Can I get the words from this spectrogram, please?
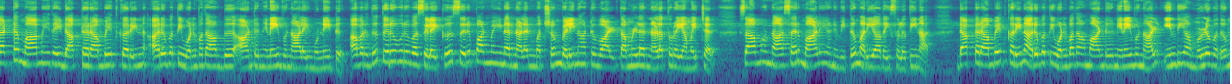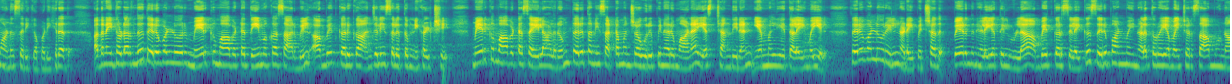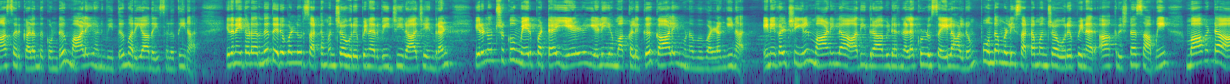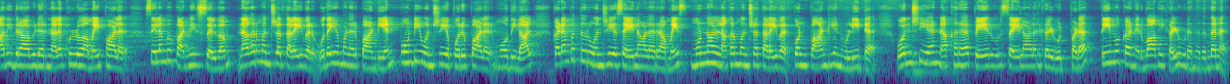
சட்ட மாமேதை டாக்டர் அம்பேத்கரின் அறுபத்தி ஒன்பதாவது ஆண்டு நினைவு நாளை முன்னிட்டு அவரது திருவுருவ சிலைக்கு சிறுபான்மையினர் நலன் மற்றும் வெளிநாட்டு வாழ் தமிழர் நலத்துறை அமைச்சர் சாமு நாசர் மாலை அணிவித்து மரியாதை செலுத்தினார். டாக்டர் அம்பேத்கரின் அறுபத்தி ஒன்பதாம் ஆண்டு நினைவு நாள் இந்தியா முழுவதும் அனுசரிக்கப்படுகிறது. அதனைத் தொடர்ந்து திருவள்ளூர் மேற்கு மாவட்ட திமுக சார்பில் அம்பேத்கருக்கு அஞ்சலி செலுத்தும் நிகழ்ச்சி. மேற்கு மாவட்ட செயலாளரும் திருத்தணி சட்டமன்ற உறுப்பினருமான எஸ். சந்திரன் எம். எம்எல்ஏ தலைமையில் திருவள்ளூரில் நடைபெற்றது. பேருந்து நிலையத்தில் உள்ள அம்பேத்கர் சிலைக்கு சிறுபான்மை நலத்துறை அமைச்சர் சாமு நாசர் கலந்து கொண்டு மாலை அணிவித்து மரியாதை செலுத்தினார். இதனைத் தொடர்ந்து திருவள்ளூர் சட்டமன்ற உறுப்பினர் வி. ஜி. ராஜேந்திரன் இருநூற்றுக்கும் மேற்பட்ட ஏழை எளிய மக்களுக்கு காலை உணவு வழங்கினார். இந்நிகழ்ச்சியில் மாநில ஆதிதிராவிடர் நலக்குழு செயலாளரும் பூந்தமல்லி சட்டமன்ற உறுப்பினர் ஆ. கிருஷ்ணசாமி மாவட்ட ஆதிதிராவிடர் நலக்குழு அமைப்பாளர் சிலம்பு பன்னீர்செல்வம் நகர்மன்ற தலைவர் உதயமலர் பாண்டியன் பூண்டி ஒன்றிய பொறுப்பாளர் மோதிலால் கடம்பத்தூர் ஒன்றிய செயலாளர் ரமேஷ் முன்னாள் நகர்மன்ற தலைவர் பொன் பாண்டியன் உள்ளிட்ட ஒன்றிய நகர பேரூர் செயலாளர்கள் உட்பட திமுக நிர்வாகிகள் உடனிருந்தனர்.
